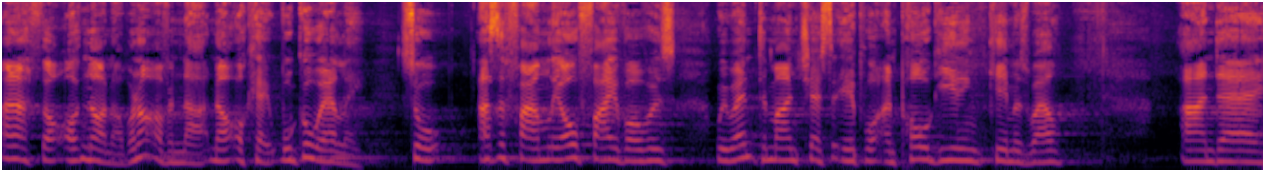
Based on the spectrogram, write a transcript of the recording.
And I thought, oh, no, no, we're not having that. No, okay, we'll go early. So as a family, all five of us, we went to Manchester Airport and Paul Gearing came as well. And uh,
